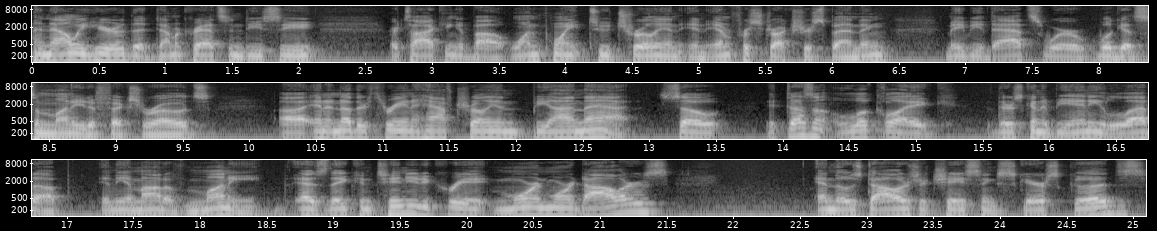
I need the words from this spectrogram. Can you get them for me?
And now we hear that Democrats in D.C. are talking about 1.2 trillion in infrastructure spending. Maybe that's where we'll get some money to fix roads, uh, and another three and a half trillion beyond that. So it doesn't look like there's going to be any let up in the amount of money as they continue to create more and more dollars, and those dollars are chasing scarce goods.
